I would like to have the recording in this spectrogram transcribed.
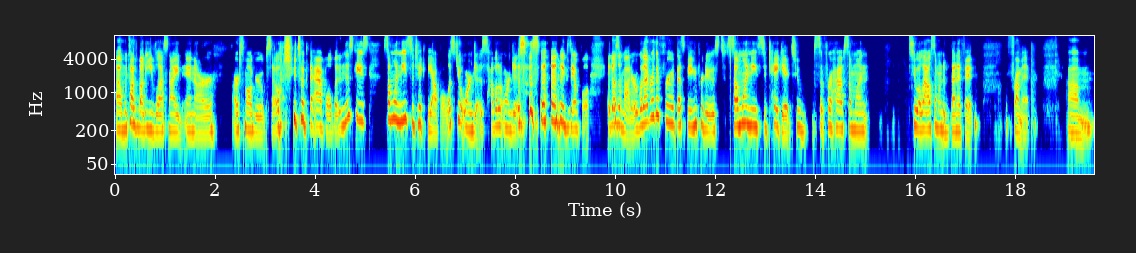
Um, we talked about Eve last night in our our small group, so she took the apple. But in this case, someone needs to take the apple. Let's do oranges. How about an oranges as an example? It doesn't matter. Whatever the fruit that's being produced, someone needs to take it to for have someone to allow someone to benefit from it. Um,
